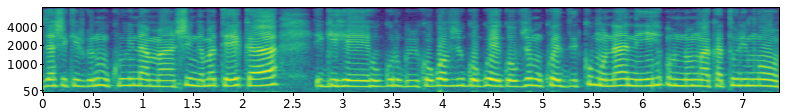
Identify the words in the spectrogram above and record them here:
byashikirijwe n'umukuru w'inama nshingamateka igihe hugururwa ibikorwa by'ubwo rwego byo mu kwezi k'umunani uno mwaka turimo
